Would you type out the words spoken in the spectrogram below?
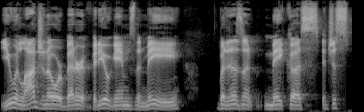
you and Longino are better at video games than me but it doesn't make us it just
